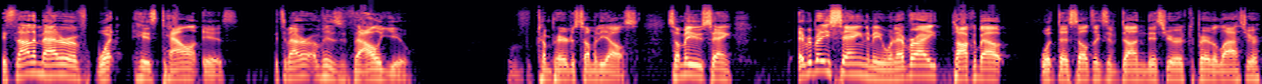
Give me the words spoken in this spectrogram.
It's not a matter of what his talent is. It's a matter of his value compared to somebody else. Somebody who's saying, everybody's saying to me whenever I talk about what the Celtics have done this year compared to last year,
